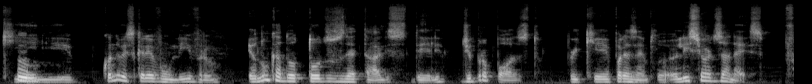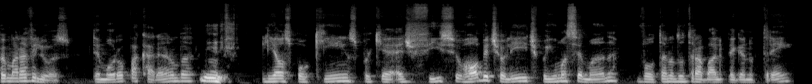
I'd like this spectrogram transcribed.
que hum. quando eu escrevo um livro, eu nunca dou todos os detalhes dele de propósito. Porque, por exemplo, eu li Senhor dos Anéis. Foi maravilhoso. Demorou pra caramba. Hum li aos pouquinhos, porque é difícil. Hobbit eu li, tipo, em uma semana, voltando do trabalho, pegando trem.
